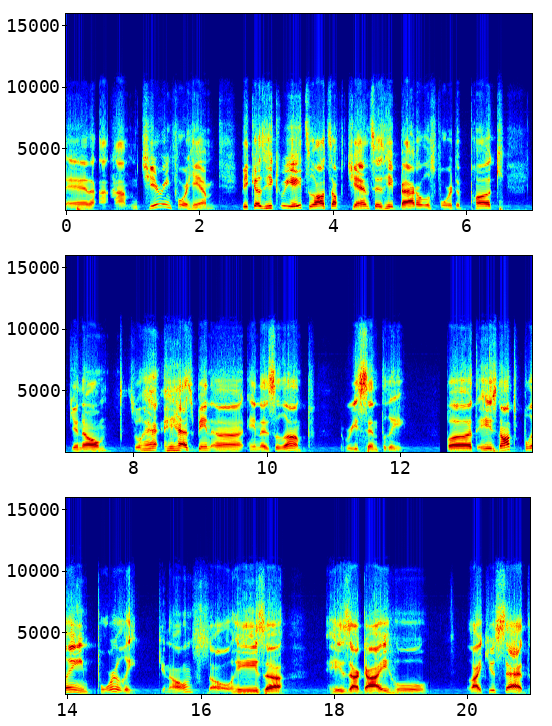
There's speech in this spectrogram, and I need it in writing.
and I, am cheering for him because he creates lots of chances. He battles for the puck, you know. So ha- he has been uh, in a slump recently, but he's not playing poorly, you know. So he's a he's a guy who, like you said,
